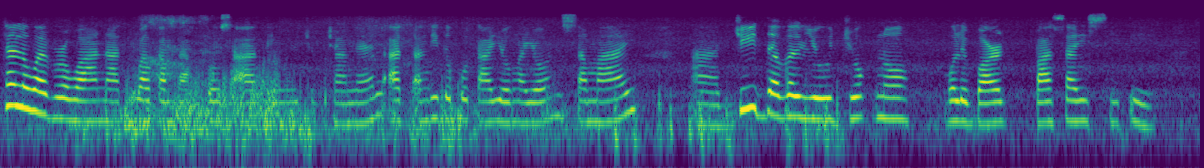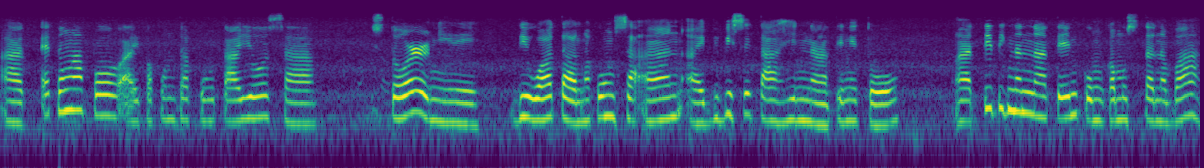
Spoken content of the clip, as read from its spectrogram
Hello everyone at welcome back po sa ating YouTube channel at andito po tayo ngayon sa may ah, GW Jokno Boulevard, Pasay City. At eto nga po ay papunta po tayo sa store ni Diwata na kung saan ay bibisitahin natin ito at titignan natin kung kamusta na ba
